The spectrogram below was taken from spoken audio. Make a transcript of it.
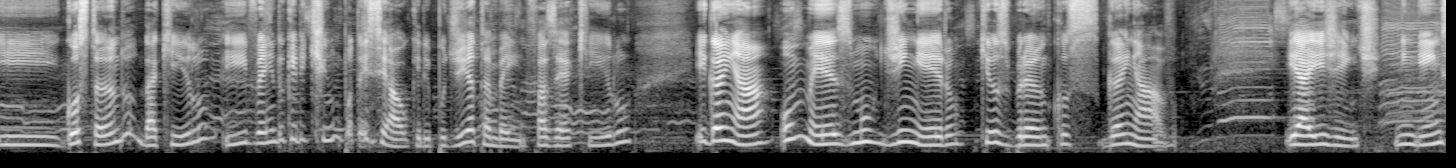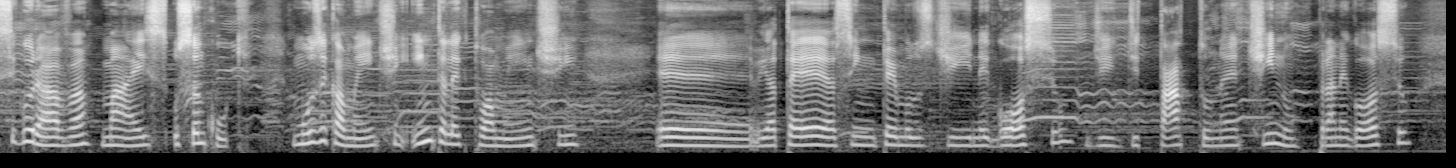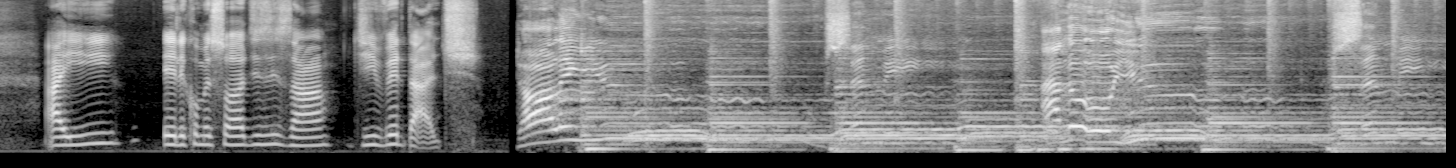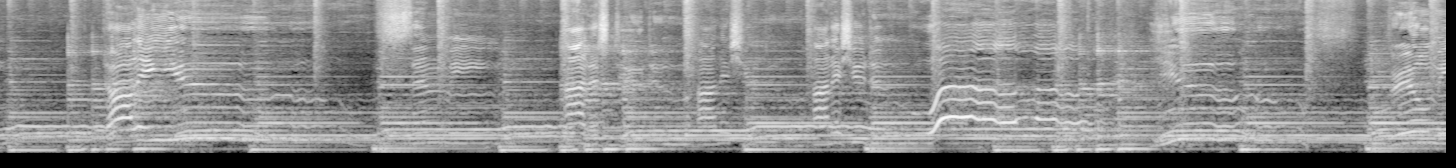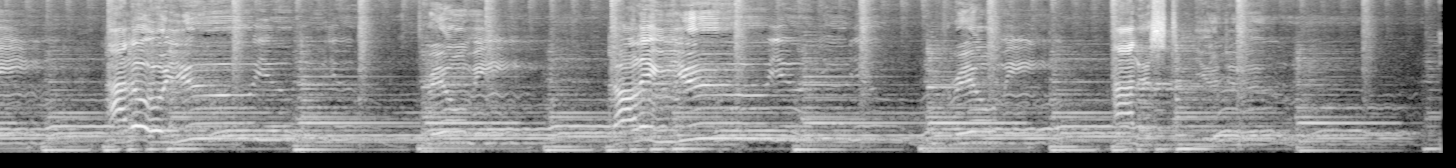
e gostando daquilo e vendo que ele tinha um potencial, que ele podia também fazer aquilo e ganhar o mesmo dinheiro que os brancos ganhavam. E aí, gente, ninguém segurava mais o Cooke. Musicalmente, intelectualmente, é, e até assim em termos de negócio, de, de tato, né, tino para negócio, Aí ele começou a deslizar de verdade. Darling, you Darling, you send me. Honest you do, honest you do, honest you do.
